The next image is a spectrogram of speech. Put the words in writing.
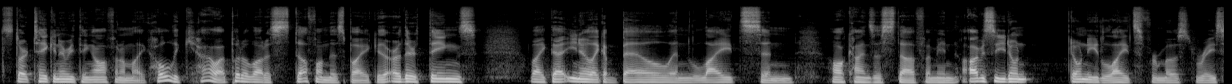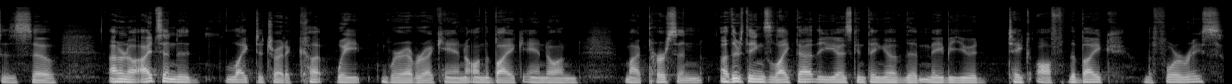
start taking everything off and I'm like, holy cow, I put a lot of stuff on this bike. Are there things like that, you know, like a bell and lights and all kinds of stuff? I mean, obviously you don't don't need lights for most races, so I don't know. I tend to like to try to cut weight wherever I can on the bike and on my person. Other things like that that you guys can think of that maybe you would take off the bike before a race?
